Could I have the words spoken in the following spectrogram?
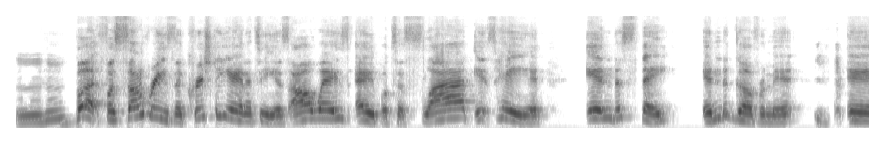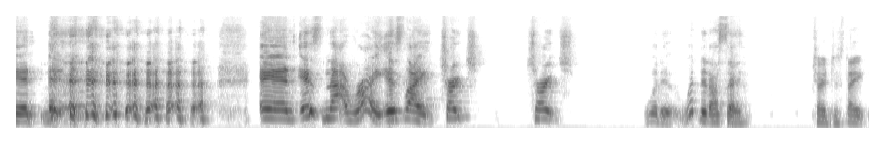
Mm-hmm. But for some reason, Christianity is always able to slide its head in the state, in the government, and and it's not right. It's like church, church. What is? What did I say? Church and state.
